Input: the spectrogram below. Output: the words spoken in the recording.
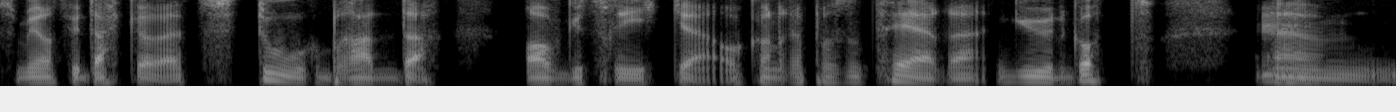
som gjør at vi dekker et stor bredde av Guds rike og kan representere Gud godt. Mm. Um,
